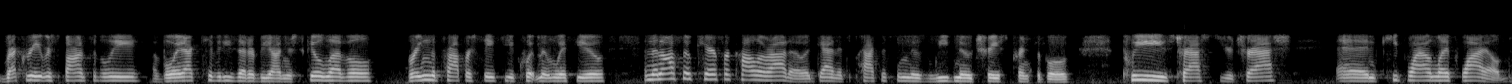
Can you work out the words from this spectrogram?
Recreate responsibly. Avoid activities that are beyond your skill level. Bring the proper safety equipment with you. And then also care for Colorado. Again, it's practicing those leave no trace principles. Please trash your trash and keep wildlife wild.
